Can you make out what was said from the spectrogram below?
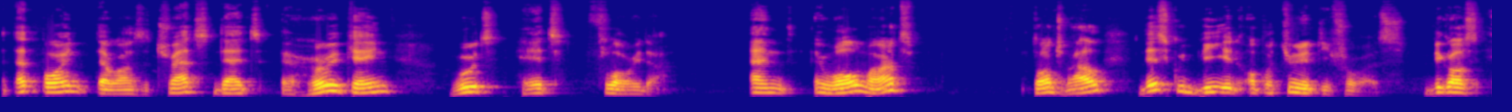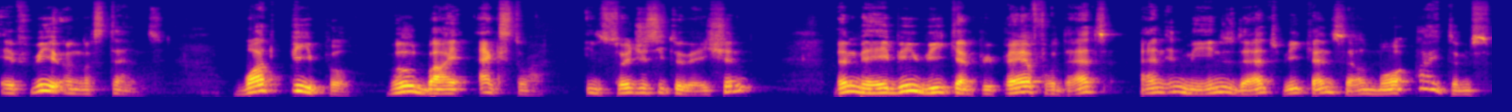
at that point, there was a threat that a hurricane would hit Florida. And Walmart thought, well, this could be an opportunity for us. Because if we understand what people will buy extra in such a situation, then maybe we can prepare for that and it means that we can sell more items.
